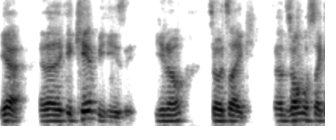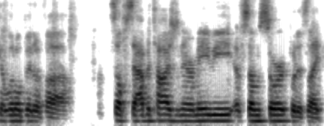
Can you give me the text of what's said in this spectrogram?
yeah, and it can't be easy, you know. So it's like there's almost like a little bit of uh, self sabotage in there, maybe of some sort. But it's like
